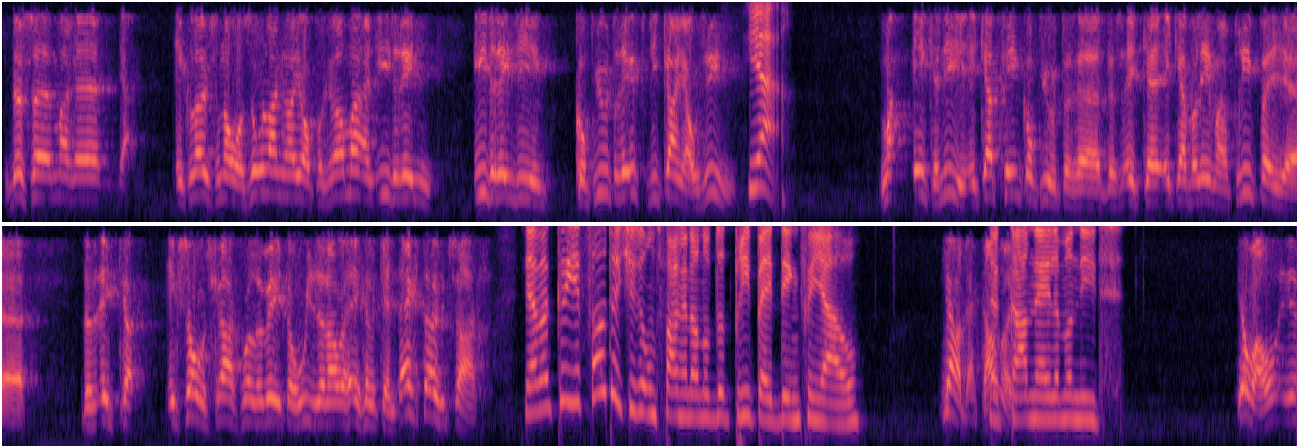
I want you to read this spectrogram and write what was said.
Dus, eh, maar eh, ja, ik luister nou al zo lang naar jouw programma en iedereen, iedereen die een computer heeft, die kan jou zien. Ja. Maar ik niet. Ik heb geen computer, eh, dus ik, ik heb alleen maar een prepay. dus ik, ik zou eens graag willen weten hoe je er nou eigenlijk in het echt uitzag. Ja, maar kun je fotootjes ontvangen dan op dat prepaid ding van jou? Ja, dat kan dat het. kan helemaal niet. Jawel, eh,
